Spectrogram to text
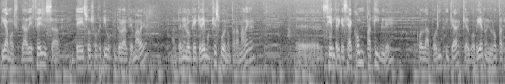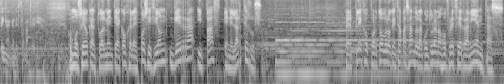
digamos, la defensa de esos objetivos culturales de Málaga, mantener lo que creemos que es bueno para Málaga, eh, siempre que sea compatible con la política que el gobierno y Europa tengan en esta materia. Un museo que actualmente acoge la exposición Guerra y Paz en el arte ruso. Perplejos por todo lo que está pasando, la cultura nos ofrece herramientas.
